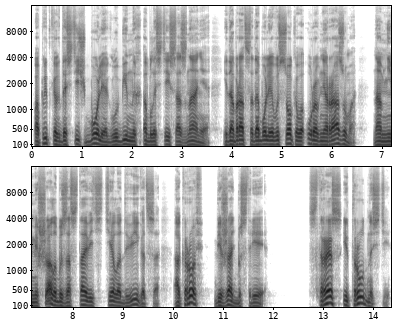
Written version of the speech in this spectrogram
В попытках достичь более глубинных областей сознания и добраться до более высокого уровня разума нам не мешало бы заставить тело двигаться, а кровь бежать быстрее. Стресс и трудности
